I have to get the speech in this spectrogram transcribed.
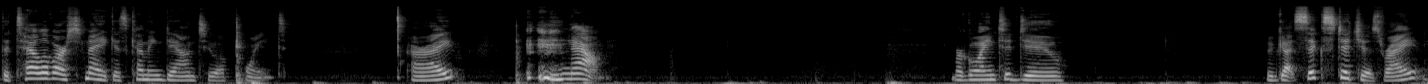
the tail of our snake is coming down to a point. All right, now we're going to do We've got six stitches, right?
